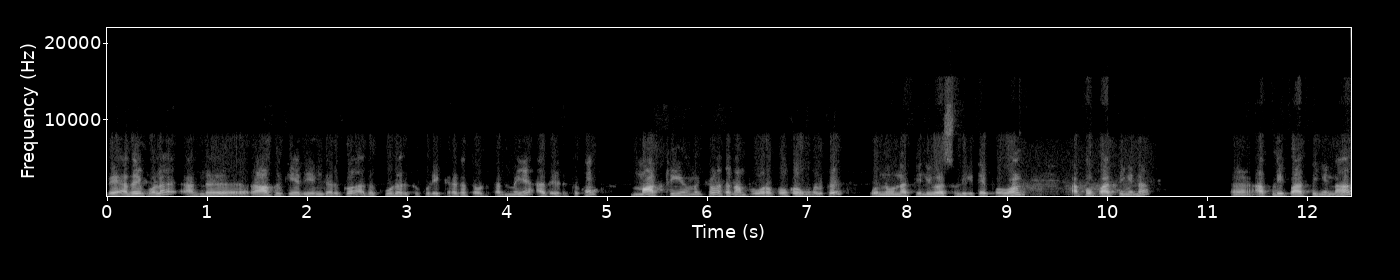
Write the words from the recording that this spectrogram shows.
வே- அதே போல அந்த ராகு கேது எங்க இருக்கோ அது கூட இருக்கக்கூடிய கிரகத்தோட தன்மையை அது எடுத்துக்கும். மாற்றியும் அமைக்கும். அதை நான் போற போக்க உங்களுக்கு ஒன்று ஒன்றா தெளிவா சொல்லிக்கிட்டே போவோம். அப்போ பாத்தீங்கன்னா அப்படி பாத்தீங்கன்னா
